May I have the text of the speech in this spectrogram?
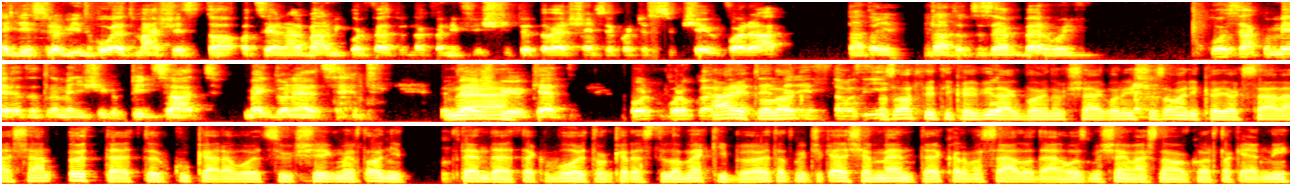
egyrészt rövid volt, másrészt a, a célnál bármikor fel tudnak venni frissítőt a versenyzők, hogyha szükségük van rá. Tehát annyit látott az ember, hogy hozzák a mérhetetlen mennyiségű pizzát, McDonald's-et, borokat. Állítólag az, az atlétikai világbajnokságon is az amerikaiak szállásán öttel több kukára volt szükség, mert annyit rendeltek Volton keresztül a Mekiből, tehát még csak el sem mentek, hanem a szállodához, mert semmi más nem akartak enni,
